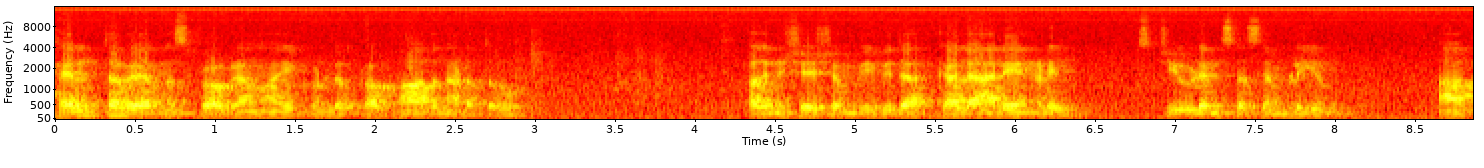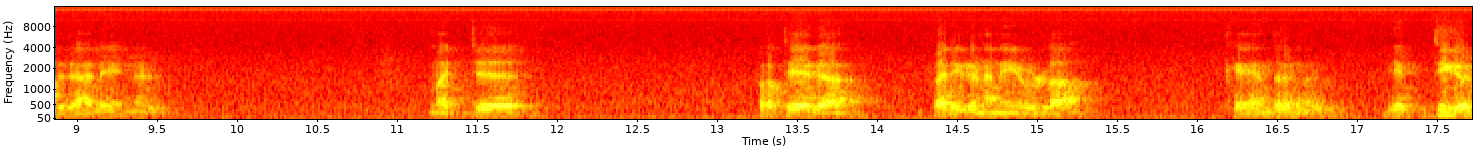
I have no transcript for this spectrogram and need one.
ഹെൽത്ത് അവയർനെസ് പ്രോഗ്രാം ആയിക്കൊണ്ട് പ്രഭാത നടത്തവും അതിനുശേഷം വിവിധ കലാലയങ്ങളിൽ സ്റ്റുഡൻസ് അസംബ്ലിയും ആതുരാലയങ്ങൾ മറ്റ് പ്രത്യേക പരിഗണനയുള്ള കേന്ദ്രങ്ങൾ വ്യക്തികൾ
